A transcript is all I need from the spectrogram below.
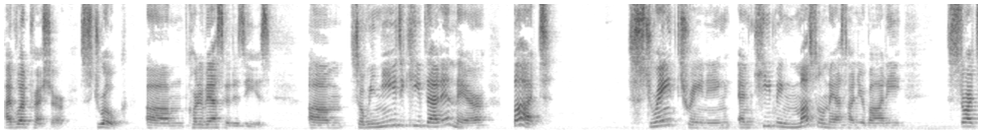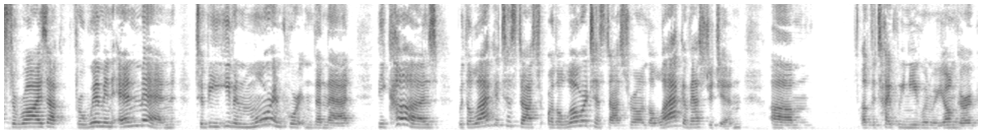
High blood pressure stroke um, cardiovascular disease. Um, so we need to keep that in there but strength training and keeping muscle mass on your body starts to rise up for women and men to be even more important than that because with the lack of testosterone or the lower testosterone, the lack of estrogen um, of the type we need when we're younger,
